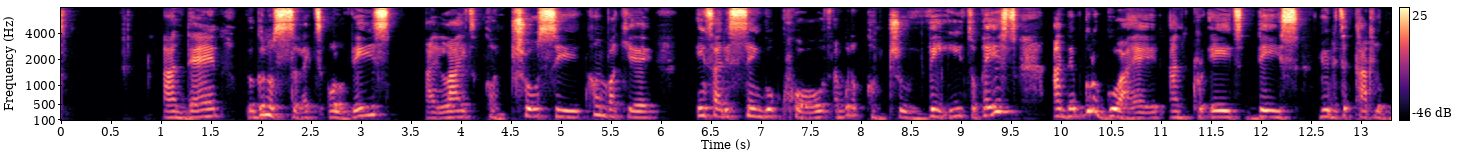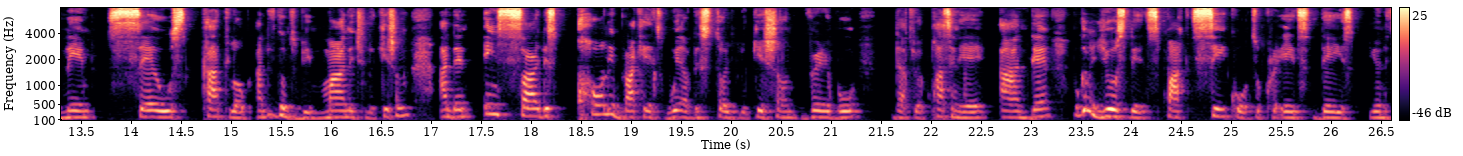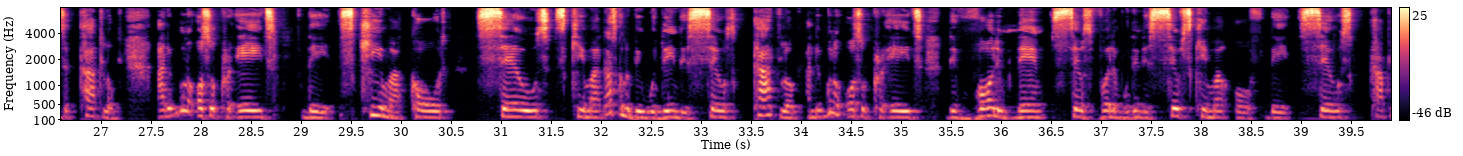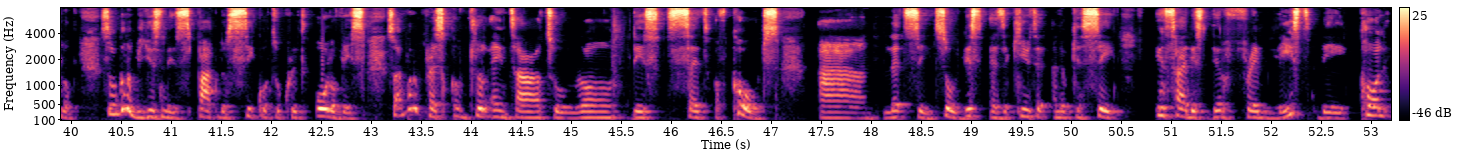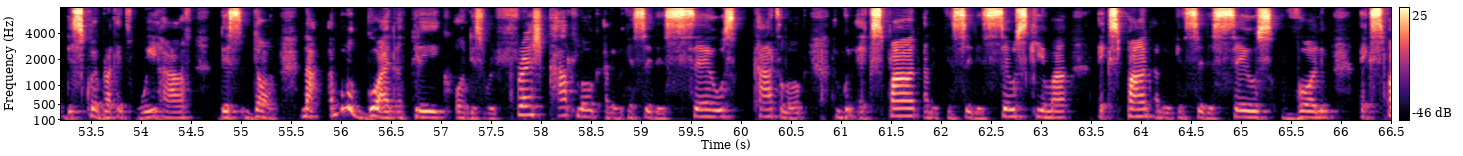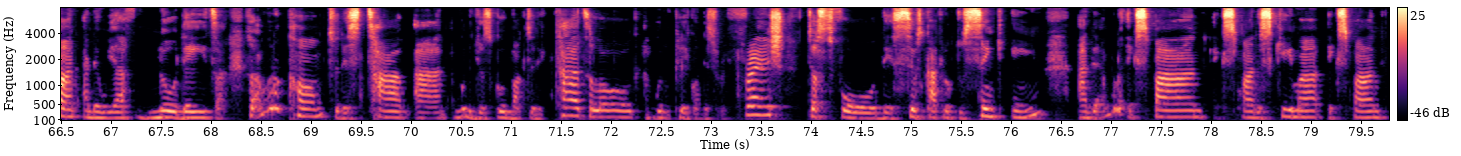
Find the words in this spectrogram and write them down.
and then we're going to select all of these. Highlight, Control C, come back here, inside a single quote, I'm going to control V to paste, and then we're going to go ahead and create this Unity catalog named sales catalog, and it's going to be managed location. And then inside this curly brackets, we have the storage location variable that we're passing here and then we're going to use the spark SQL to create this unity catalog and we're going to also create the schema called sales schema. That's going to be within the sales catalog and we're going to also create the volume name sales volume within the sales schema of the sales catalog. So we're going to be using the spark.sql to create all of this. So i'm going to press Control enter to run this set of codes and let's see. So this executed and you can see inside this data frame list, they call the square brackets, we have this done. Now, I'm going to go ahead and click on this refresh catalog and we can see the sales catalog. I'm going to expand and we can see the sales schema, expand and we can see the sales volume, expand and then we have no data. So I'm going to come to this tab and I'm going to just go back to the catalog. I'm going to click on this refresh just for the sales catalog to sync in and then I'm going to expand, expand the schema, expand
